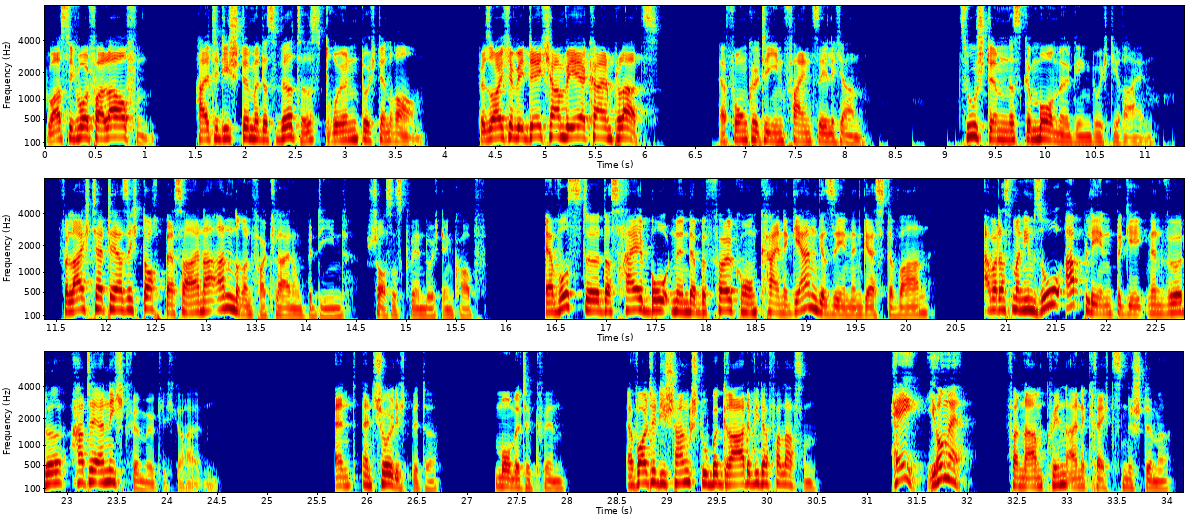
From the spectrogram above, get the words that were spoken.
Du hast dich wohl verlaufen, hallte die Stimme des Wirtes dröhnend durch den Raum. Für solche wie dich haben wir hier keinen Platz. Er funkelte ihn feindselig an. Zustimmendes Gemurmel ging durch die Reihen. Vielleicht hätte er sich doch besser einer anderen Verkleidung bedient, schoss es Quinn durch den Kopf. Er wusste, dass Heilboten in der Bevölkerung keine gern gesehenen Gäste waren, aber dass man ihm so ablehnend begegnen würde, hatte er nicht für möglich gehalten. Ent entschuldigt bitte, murmelte Quinn. Er wollte die Schankstube gerade wieder verlassen. Hey, Junge! vernahm Quinn eine krächzende Stimme.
